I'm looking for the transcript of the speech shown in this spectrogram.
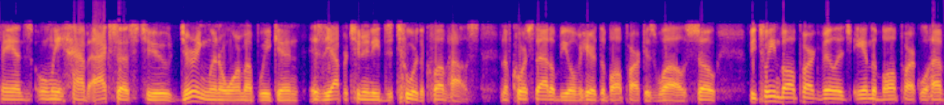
fans only have access to during winter warm up weekend is the opportunity to tour the clubhouse. And of course, that'll be over here at the ballpark as well. So between Ballpark Village and the ballpark, we'll have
